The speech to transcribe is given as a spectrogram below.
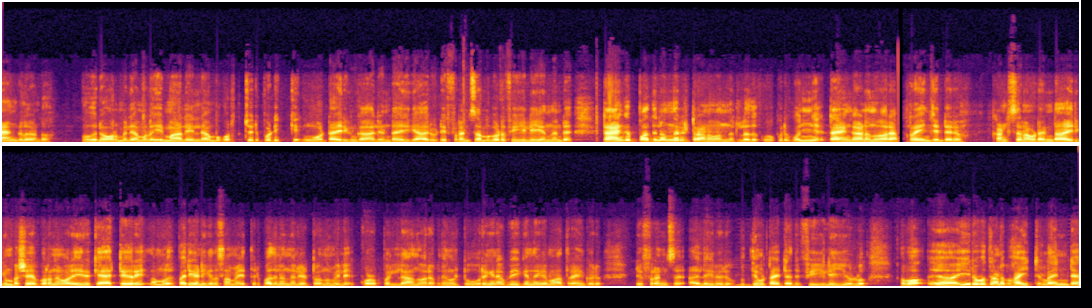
ആംഗിൾ കണ്ടോ? നമുക്ക് നോർമലി നമ്മൾ ഹിമാലയനിലാകുമ്പോൾ കുറച്ചൊരു പൊടിക്ക് ഇങ്ങോട്ടായിരിക്കും കാലുണ്ടായിരിക്കും ആ ഒരു ഡിഫറൻസ് നമുക്കിവിടെ ഫീൽ ചെയ്യുന്നുണ്ട്. ടാങ്ക് പതിനൊന്ന് ലിറ്ററാണ് വന്നിട്ടുള്ളത്. ഒരു കുഞ്ഞ് ടാങ്കാണെന്ന് പറയാം. റേഞ്ചിന്റെ ഒരു കൺസേൺ അവിടെ ഉണ്ടായിരിക്കും. പക്ഷേ പറഞ്ഞ പോലെ ഈ ഒരു കാറ്റഗറി നമ്മൾ പരിഗണിക്കുന്ന സമയത്ത് ഒരു പതിനൊന്ന് ലിറ്റർ ഒന്നും വലിയ കുഴപ്പമില്ല എന്ന് പറയാം. അപ്പോൾ നിങ്ങൾ ടൂറിങ്ങിനെ ഉപയോഗിക്കുന്നെങ്കിൽ മാത്രമേ എനിക്കൊരു ഡിഫറൻസ് അല്ലെങ്കിൽ ഒരു ബുദ്ധിമുട്ടായിട്ട് അത് ഫീൽ ചെയ്യുള്ളൂ. അപ്പോൾ ഈ രൂപത്തിലാണ് ഹൈറ്റുള്ള എന്റെ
